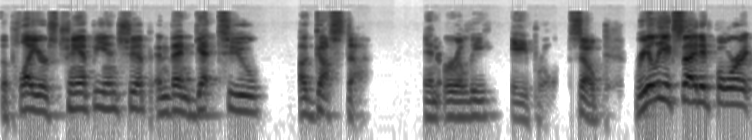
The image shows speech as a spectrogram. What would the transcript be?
the Players Championship, and then get to Augusta in early April. So, really excited for it.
